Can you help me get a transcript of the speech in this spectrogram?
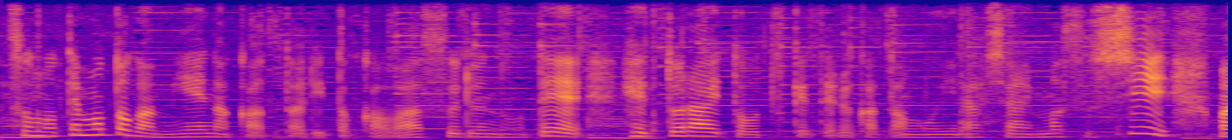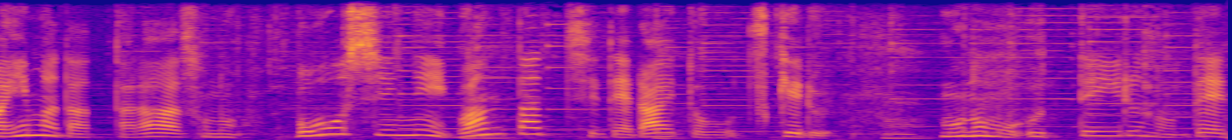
うん、その手元が見えなかったりとかはするので、うん、ヘッドライトをつけてる方もいらっしゃいますし、まあ、今だったらその帽子にワンタッチでライトをつけるものも売っているので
